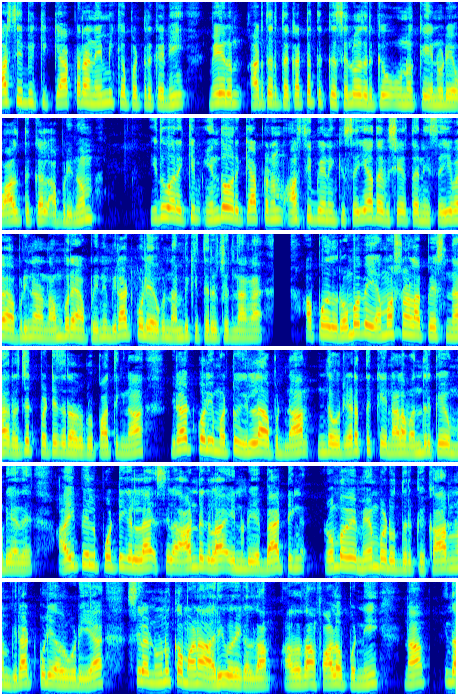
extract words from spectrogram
ஆர்சிபிக்கு கேப்டனாக நியமிக்கப்பட்டிருக்க நீ மேலும் அடுத்தடுத்த கட்டத்துக்கு செல்வதற்கு உனக்கு என்னுடைய வாழ்த்துக்கள் அப்படின்னும் இதுவரைக்கும் எந்த ஒரு கேப்டனும் ஆர்சிபி அணிக்கு செய்யாத விஷயத்தை நீ செய்வ அப்படின்னு நான் நம்புகிறேன் அப்படின்னு விராட் கோலி அவர்கள் நம்பிக்கை தெரிவிச்சிருந்தாங்க. அப்போது ரொம்பவே எமோஷனலாக பேசின ரஜத் பட்டிதர் அவர்கள் பார்த்தீங்கன்னா விராட் கோலி மட்டும் இல்லை அப்படின்னா இந்த ஒரு இடத்துக்கு என்னால் வந்திருக்கவே முடியாது. ஐபிஎல் போட்டிகளில் சில ஆண்டுகளாக என்னுடைய பேட்டிங் ரொம்பவே மேம்படுவதற்கு காரணம் விராட் கோலி அவர்களுடைய சில நுணுக்கமான அறிவுரைகள் தான். அதை தான் ஃபாலோ பண்ணி நான் இந்த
